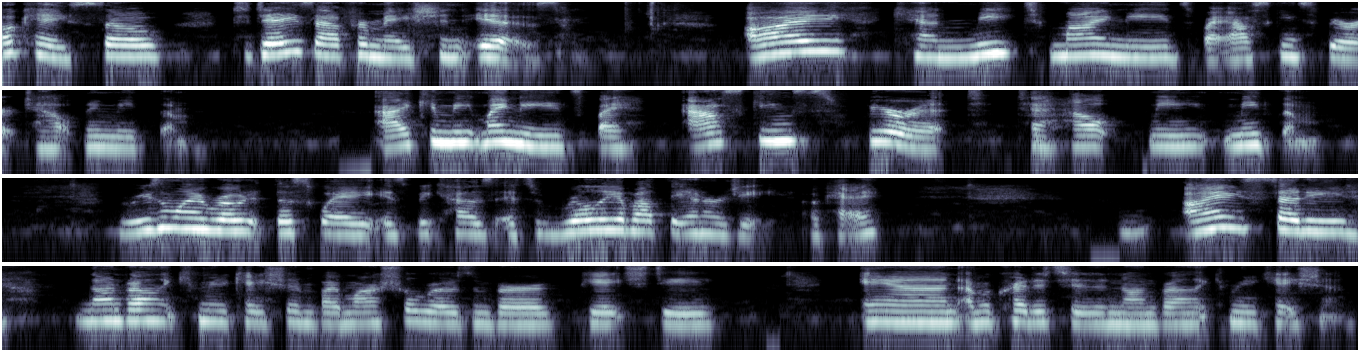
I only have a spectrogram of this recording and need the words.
Okay, so today's affirmation is I can meet my needs by asking Spirit to help me meet them. I can meet my needs by asking Spirit to help me meet them. The reason why I wrote it this way is because it's really about the energy, okay? I studied nonviolent communication by Marshall Rosenberg, PhD, and I'm accredited in nonviolent communication.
